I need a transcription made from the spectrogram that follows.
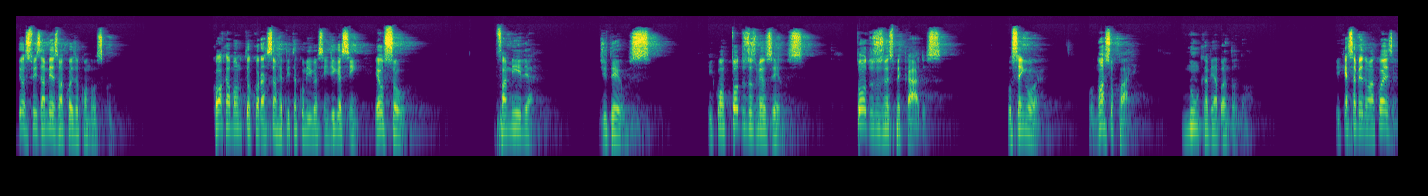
Deus fez a mesma coisa conosco. Coloca a mão no teu coração, repita comigo assim: diga assim, eu sou família de Deus, e com todos os meus erros, todos os meus pecados, o Senhor, o nosso Pai, nunca me abandonou. E quer saber de uma coisa?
